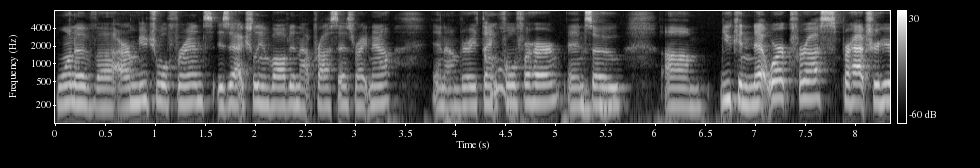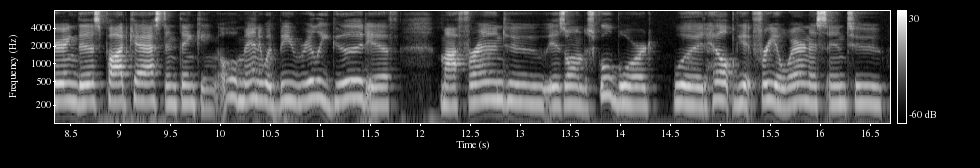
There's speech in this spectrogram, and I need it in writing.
One of uh, our mutual friends is actually involved in that process right now, and I'm very thankful cool. for her. And mm-hmm. so um, you can network for us. Perhaps you're hearing this podcast and thinking, oh man, it would be really good if my friend who is on the school board would help get free awareness into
